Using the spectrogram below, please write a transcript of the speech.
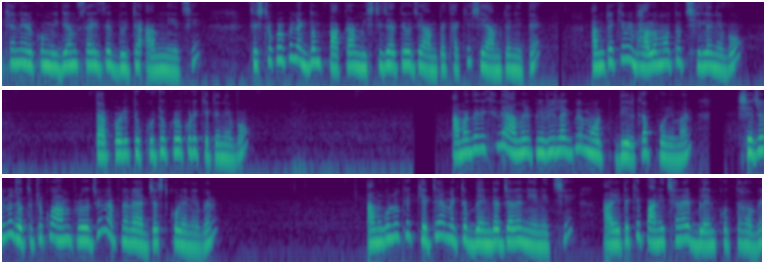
এখানে এরকম মিডিয়াম সাইজের দুইটা আম নিয়েছি। চেষ্টা করবেন একদম পাকা, মিষ্টি জাতীয় যে আমটা থাকে সেই আমটা নিতে। আমটাকে আমি ভালো মতো ছিলে নেব। তারপরে টুকরো টুকরো করে কেটে নেব। আমাদের এখানে আমের পিউরি লাগবে মোট দেড় কাপ পরিমাণ। সেজন্য যতটুকু আম প্রয়োজন আপনারা অ্যাডজাস্ট করে নেবেন। আমগুলোকে কেটে আমি একটা ব্লেন্ডার জারে নিয়ে নিচ্ছি। আর এটাকে পানি ছাড়াই ব্লেন্ড করতে হবে।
